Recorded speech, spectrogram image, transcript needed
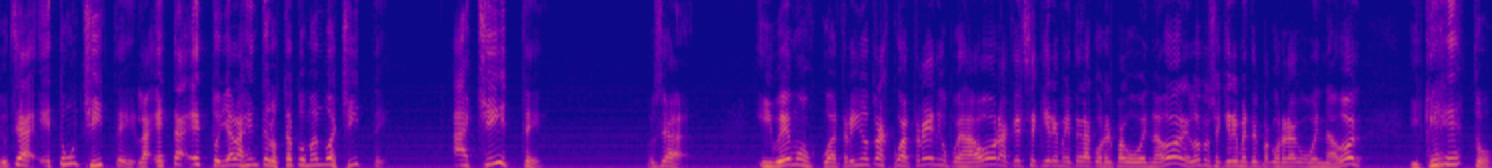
O sea, esto es un chiste. La, esto ya la gente lo está tomando a chiste. A chiste. O sea, y vemos cuatrenio tras cuatrenio, pues ahora que él se quiere meter a correr para gobernador, el otro se quiere meter para correr a gobernador. ¿Y qué es esto?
